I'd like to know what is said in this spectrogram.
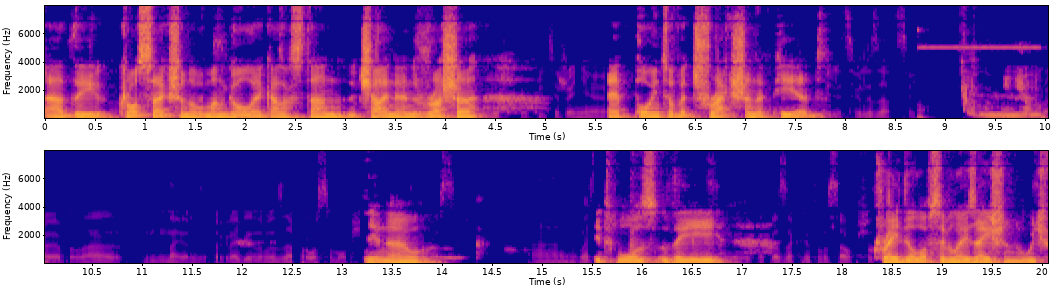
at the cross section of Mongolia, Kazakhstan, China, and Russia, a point of attraction appeared. You know, it was the cradle of civilization, which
